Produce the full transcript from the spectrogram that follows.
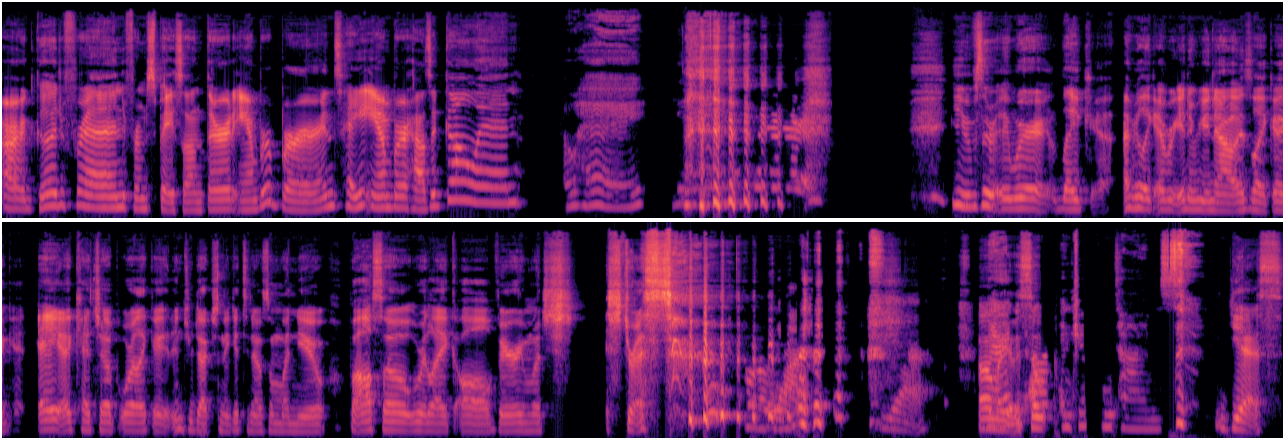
our good friend from Space on Third, Amber Burns. Hey Amber, how's it going? Oh, hey. You've sur- eh, we're like I feel like every interview now is like a a a catch up or like an introduction to get to know someone new, but also we're like all very much stressed. Yeah. oh my Very, goodness! So uh, interesting times. Yes.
